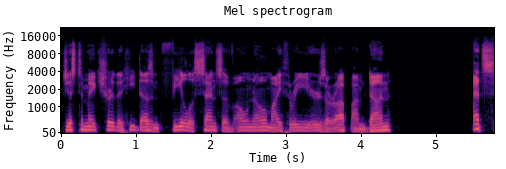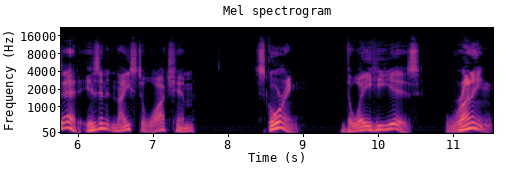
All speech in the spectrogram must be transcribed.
just to make sure that he doesn't feel a sense of, oh no, my three years are up, I'm done. That said, isn't it nice to watch him scoring the way he is, running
